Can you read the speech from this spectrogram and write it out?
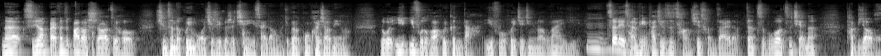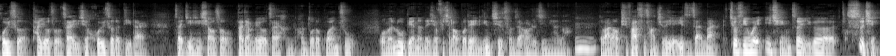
那实际上百分之八到十二最后形成的规模，其实一个是千亿赛道嘛，就跟光快消品啊。如果衣衣服的话会更大，衣服会接近到万亿。嗯，这类产品它其实是长期存在的，但只不过之前呢，它比较灰色，它游走在一些灰色的地带在进行销售，大家没有在很很多的关注。我们路边的那些夫妻老婆店已经其实存在二十几年了，嗯，对吧？然后批发市场其实也一直在卖，就是因为疫情这一个事情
